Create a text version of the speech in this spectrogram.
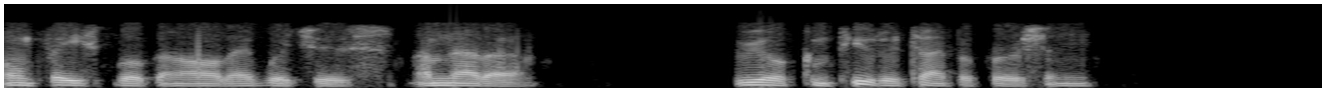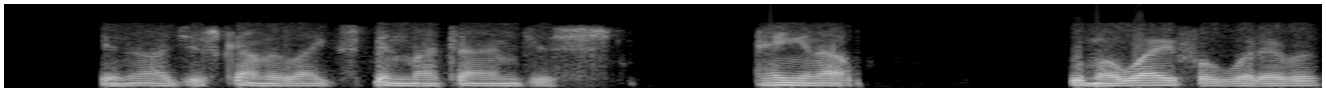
on Facebook and all that, which is I'm not a real computer type of person. You know, I just kind of like spend my time just hanging out with my wife or whatever.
